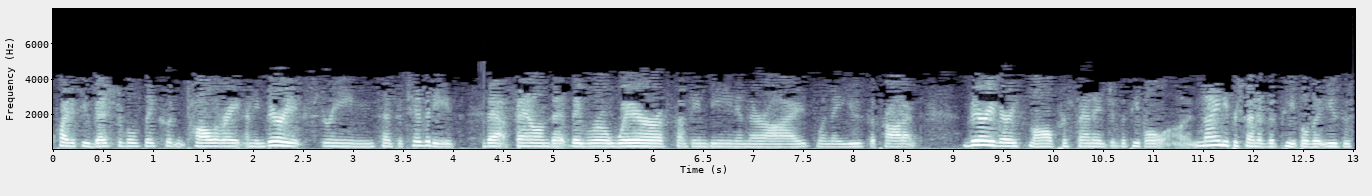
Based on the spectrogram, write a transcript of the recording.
quite a few vegetables they couldn't tolerate. I mean, very extreme sensitivities that found that they were aware of something being in their eyes when they used the product. Very, very small percentage of the people, 90% of the people that use this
